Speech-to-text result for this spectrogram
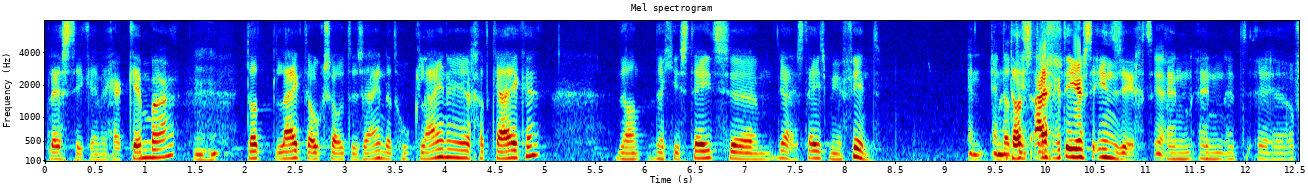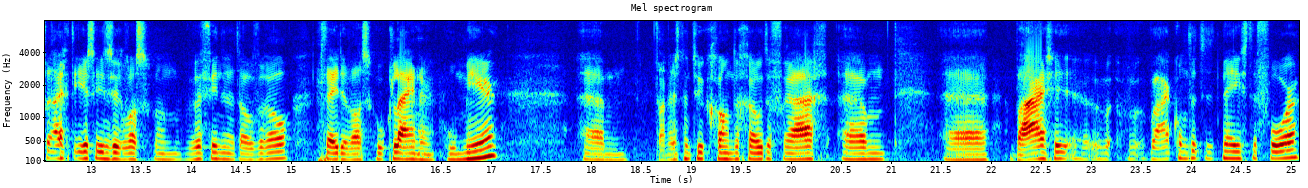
plastic en herkenbaar. Mm -hmm. Dat lijkt ook zo te zijn dat hoe kleiner je gaat kijken dan dat je steeds, uh, ja, steeds meer vindt. En, en dat, dat is, is, eigenlijk dus het eerste inzicht. Ja. En, en het, uh, of eigenlijk het eerste inzicht was van we vinden het overal. Het tweede was hoe kleiner, hoe meer. Um, dan is natuurlijk gewoon de grote vraag: um, uh, waar, zit, waar komt het het meeste voor?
